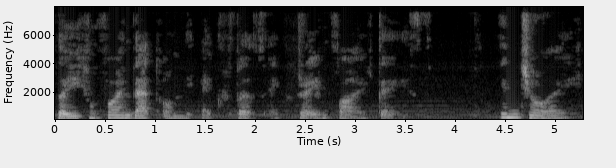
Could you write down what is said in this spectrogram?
So you can find that on the Experts Extra in five days. Enjoy!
